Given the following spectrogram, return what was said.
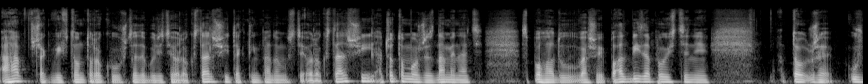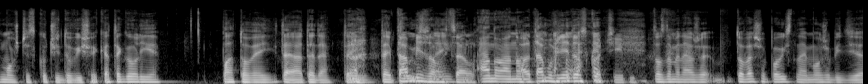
aha, však vy v tomto roku už teda budete o rok starší, tak tým pádom ste o rok starší a čo to môže znamenať z pohľadu vašej platby za poistenie? To, že už môžete skočiť do vyššej kategórie, platovej, teda, teda tej, ah, tej Tam by som chcel, áno, áno. ale tam už nedoskočím. to znamená, že to vaše poistné môže byť uh,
